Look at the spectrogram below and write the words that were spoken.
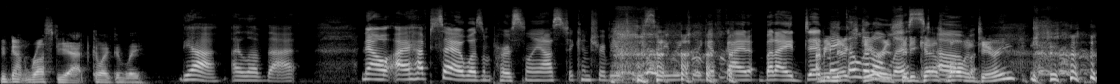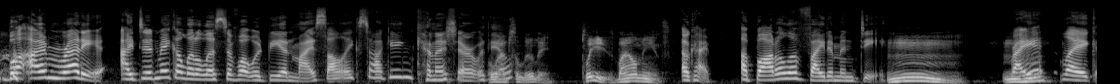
we've gotten rusty at collectively. Yeah, I love that. Now, I have to say, I wasn't personally asked to contribute to the City Weekly gift guide, but I did I mean, make next a little year is list CityCast of. volunteering. Well, I'm ready. I did make a little list of what would be in my Salt Lake stocking. Can I share it with oh, you? absolutely, please, by all means. Okay, a bottle of vitamin D. Mm. right? Mhm. Like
